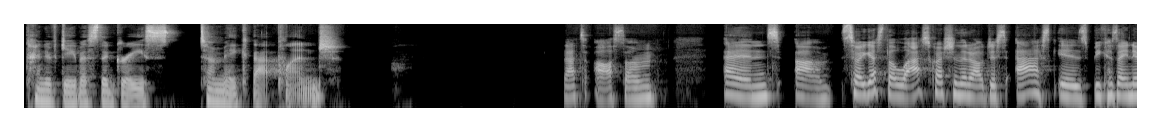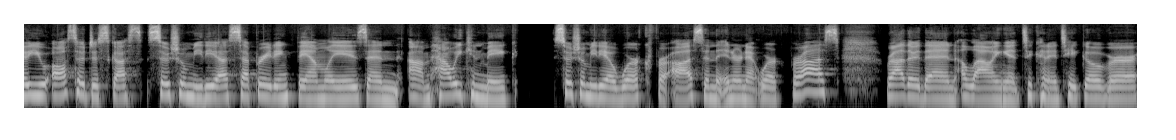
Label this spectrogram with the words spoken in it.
kind of gave us the grace to make that plunge. That's awesome. And um, so, I guess the last question that I'll just ask is because I know you also discuss social media separating families and um, how we can make social media work for us and the internet work for us rather than allowing it to kind of take over.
